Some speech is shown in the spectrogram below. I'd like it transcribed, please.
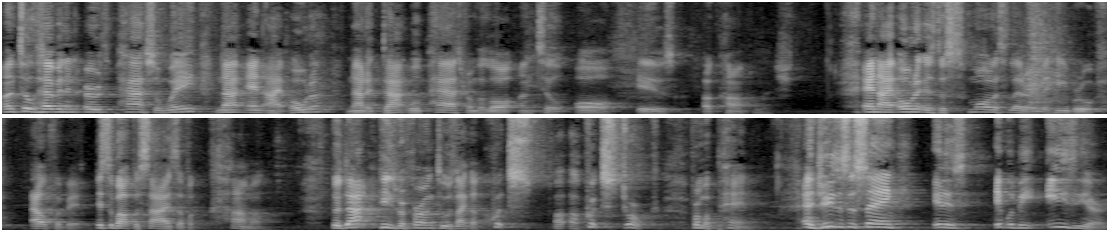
until heaven and earth pass away, not an iota, not a dot will pass from the law until all is accomplished. An iota is the smallest letter in the Hebrew alphabet. It's about the size of a comma. The dot he's referring to is like a quick, a quick stroke from a pen. And Jesus is saying it, is, it would be easier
